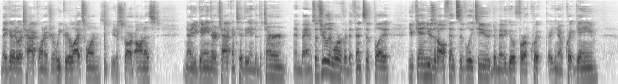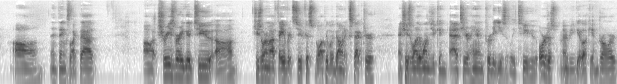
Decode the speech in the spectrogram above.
They go to attack one of your weaker light sworns. You discard honest. Now you gain their attack until the end of the turn, and bam. So it's really more of a defensive play. You can use it offensively too to maybe go for a quick, you know, quick game, uh, and things like that. Uh, Shree's very good too. Uh, she's one of my favorites too because a lot of people don't expect her, and she's one of the ones you can add to your hand pretty easily too, or just maybe you get lucky and draw her.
